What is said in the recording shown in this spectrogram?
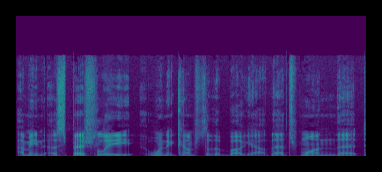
I- mean, especially when it comes to the bug out, that's one that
